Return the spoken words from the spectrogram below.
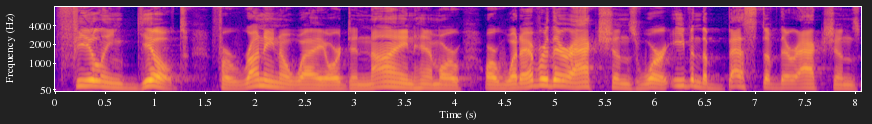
feeling guilt for running away or denying him or, or whatever their actions were, even the best of their actions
